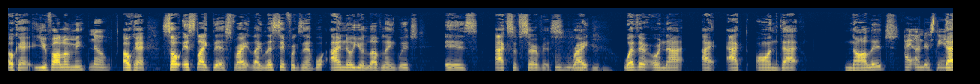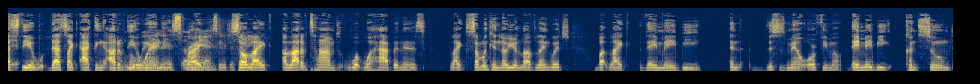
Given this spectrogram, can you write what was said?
okay, you follow me? no, Okay, so it's like this, right? Like, let's say, for example, I know your love language is acts of service, Mhm. right? Mhm. Whether or not I act on that knowledge, I understand. that's it. the that's like acting out of Of the awareness, Okay, right? I see what you're So, saying. like, a lot of times, what will happen is like someone can know your love language, but like they may be, and this is male or female, they may be consumed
